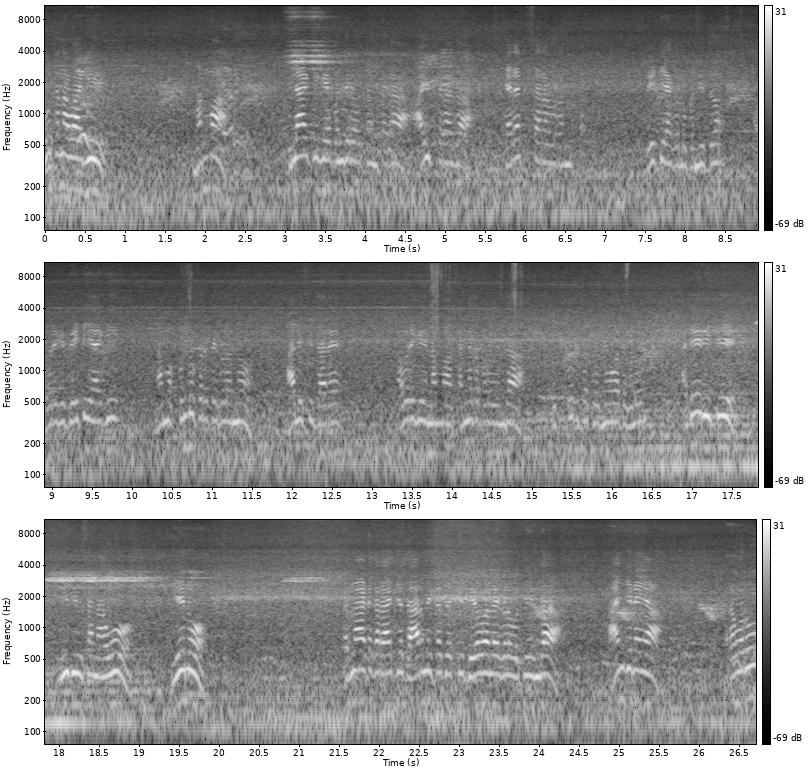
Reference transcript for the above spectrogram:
ನೂತನವಾಗಿ ನಮ್ಮ ಇಲಾಖೆಗೆ ಬಂದಿರುವಂತಹ ಆಯುಕ್ತರಾದ ಶರತ್ ಸರ್ ಅವರನ್ನು ಭೇಟಿಯಾಗಲು ಬಂದಿದ್ದು, ಅವರಿಗೆ ಭೇಟಿಯಾಗಿ ನಮ್ಮ ಕುಂದುಕೊರತೆಗಳನ್ನು ಆಲಿಸಿದ್ದಾರೆ. ಅವರಿಗೆ ನಮ್ಮ ಸಂಘದ ಪರದಿಂದ ಉತ್ಪೂರ್ವಕ ಧನ್ಯವಾದಗಳು. ಅದೇ ರೀತಿ ಈ ದಿವಸ ನಾವು ಏನು ಕರ್ನಾಟಕ ರಾಜ್ಯ ಧಾರ್ಮಿಕ ದತ್ತಿ ದೇವಾಲಯಗಳ ವತಿಯಿಂದ ಆಂಜನೇಯ ರವರು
